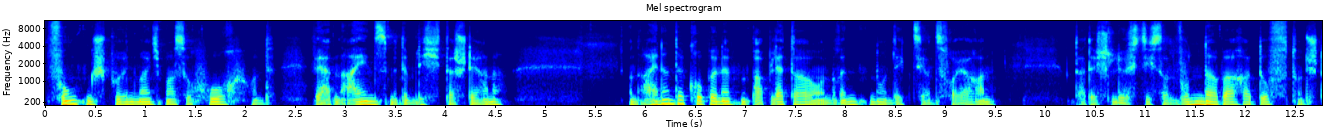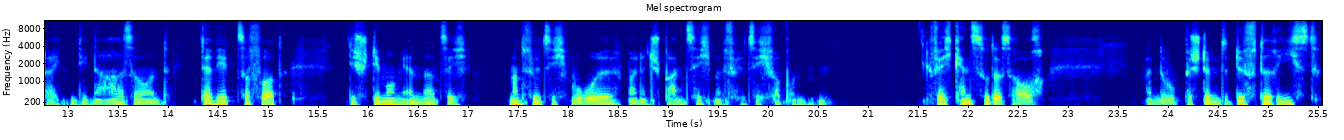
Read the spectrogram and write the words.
Funken sprühen manchmal so hoch und werden eins mit dem Licht der Sterne. Und einer in der Gruppe nimmt ein paar Blätter und Rinden und legt sie ans Feuer ran. Dadurch löst sich so ein wunderbarer Duft und steigt in die Nase und der wirkt sofort. Die Stimmung ändert sich. Man fühlt sich wohl, man entspannt sich, man fühlt sich verbunden. Vielleicht kennst du das auch. Wenn du bestimmte Düfte riechst,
